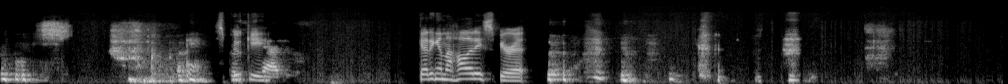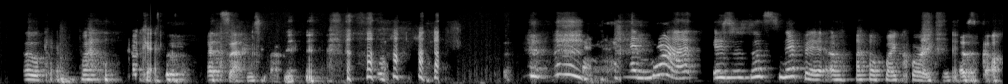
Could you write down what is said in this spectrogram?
okay. Spooky. Getting in the holiday spirit. okay. Well, okay. that sounds and that is just a snippet of how my course has gone.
